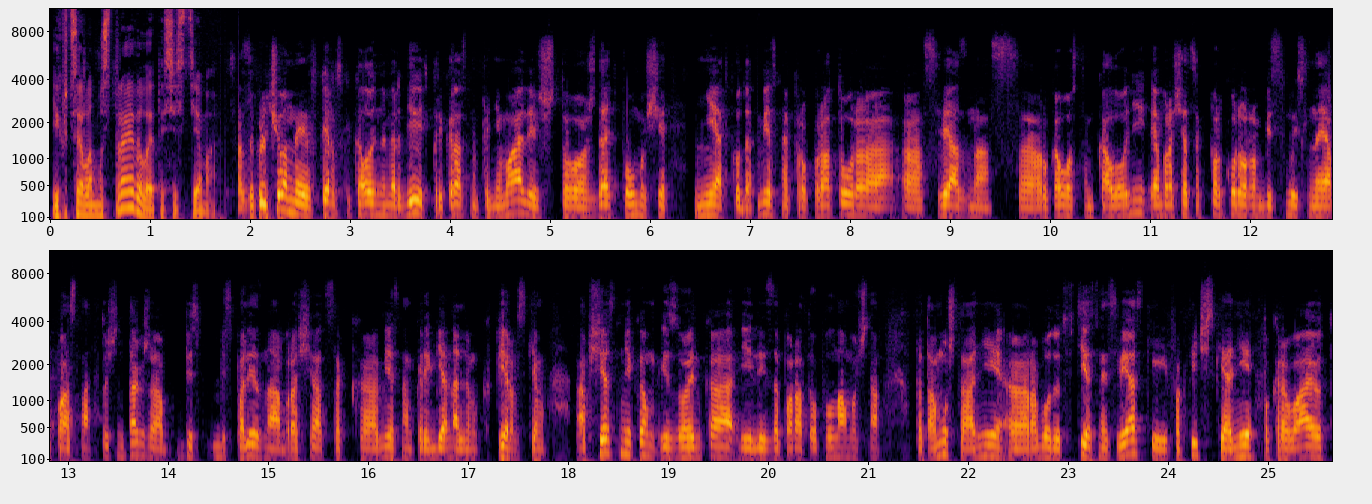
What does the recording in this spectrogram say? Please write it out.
Их в целом устраивала эта система? Заключенные в Пермской колонии номер 9 прекрасно понимали, что ждать помощи неоткуда. Местная прокуратура э, связана с э, руководством колонии, и обращаться к прокурорам бессмысленно и опасно. Точно так же бес, бесполезно обращаться к местным, к региональным, к пермским общественникам из ОНК или из аппарата уполномоченного, потому что они э, работают в тесной связке, и фактически они покрывают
